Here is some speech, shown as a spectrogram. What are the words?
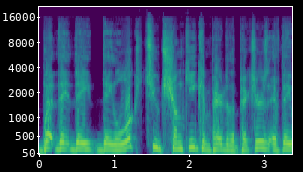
but they they they looked too chunky compared to the pictures. If they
